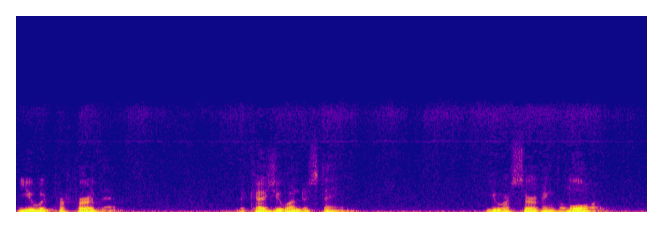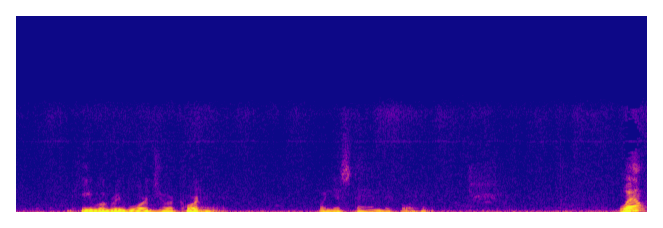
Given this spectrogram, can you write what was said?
you would prefer them because you understand you are serving the Lord. He will reward you accordingly when you stand before him. Well,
